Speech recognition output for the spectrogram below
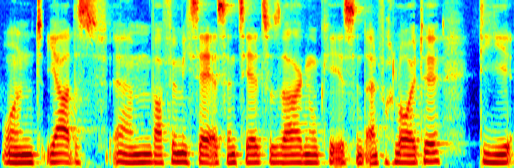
Und ja, das ähm, war für mich sehr essentiell zu sagen, okay, es sind einfach Leute, die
